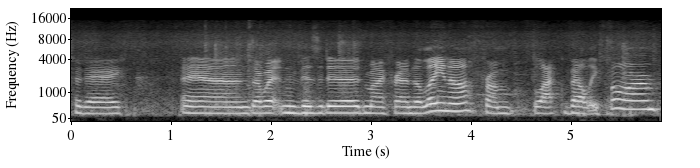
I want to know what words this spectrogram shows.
today. And I went and visited my friend Elena from Black Valley Farm.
